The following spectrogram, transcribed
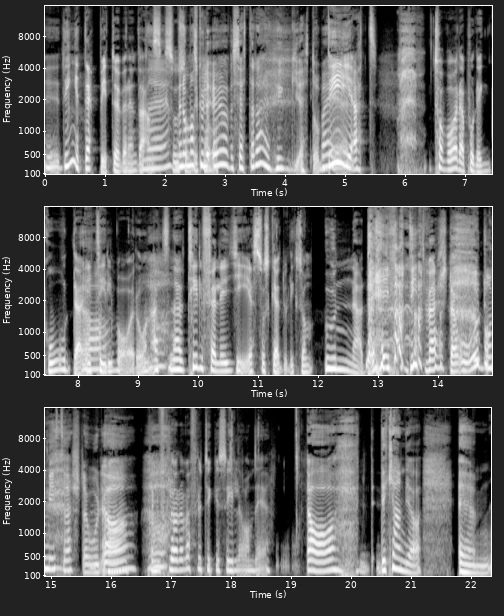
Eh, det är inget deppigt över en dansk. Så, Men om man skulle översätta det här hygget då? det är, är att ta vara på det goda ja. i tillvaron. Att när tillfälle ges så ska du liksom unna dig ditt värsta ord. Och mitt värsta ord, ja. ja. Kan du förklara varför du tycker så illa om det? Ja, det kan jag. Um,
